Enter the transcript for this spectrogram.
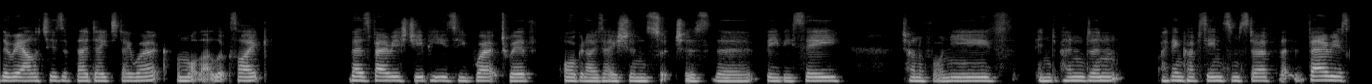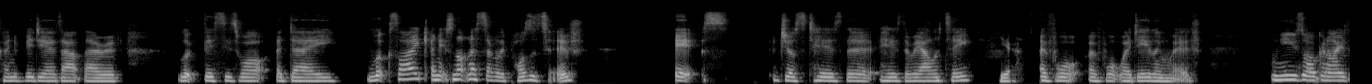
the realities of their day to day work and what that looks like. There's various GPs who've worked with organisations such as the BBC, Channel 4 News, Independent. I think I've seen some stuff various kind of videos out there of look, this is what a day looks like. And it's not necessarily positive. It's just here's the here's the reality yeah. of what of what we're dealing with news organize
